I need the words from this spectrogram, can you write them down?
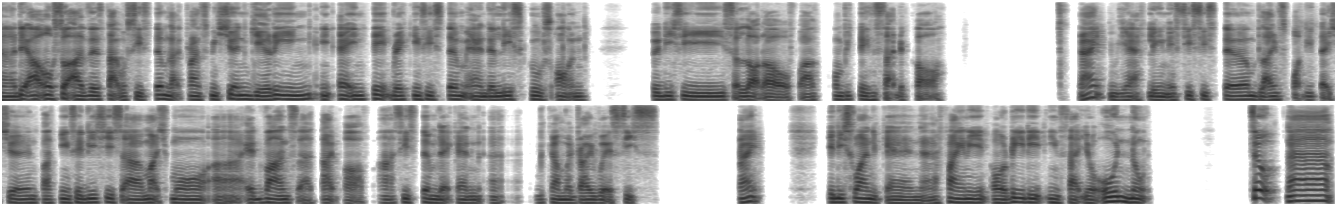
uh, there are also other type of system like transmission, gearing, air intake, braking system, and the list goes on. So this is a lot of uh, computer inside the car. right? We have lane assist system, blind spot detection, parking. So this is a much more uh, advanced uh, type of uh, system that can uh, become a driver assist, right? In this one, you can uh, find it or read it inside your own note. So uh,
